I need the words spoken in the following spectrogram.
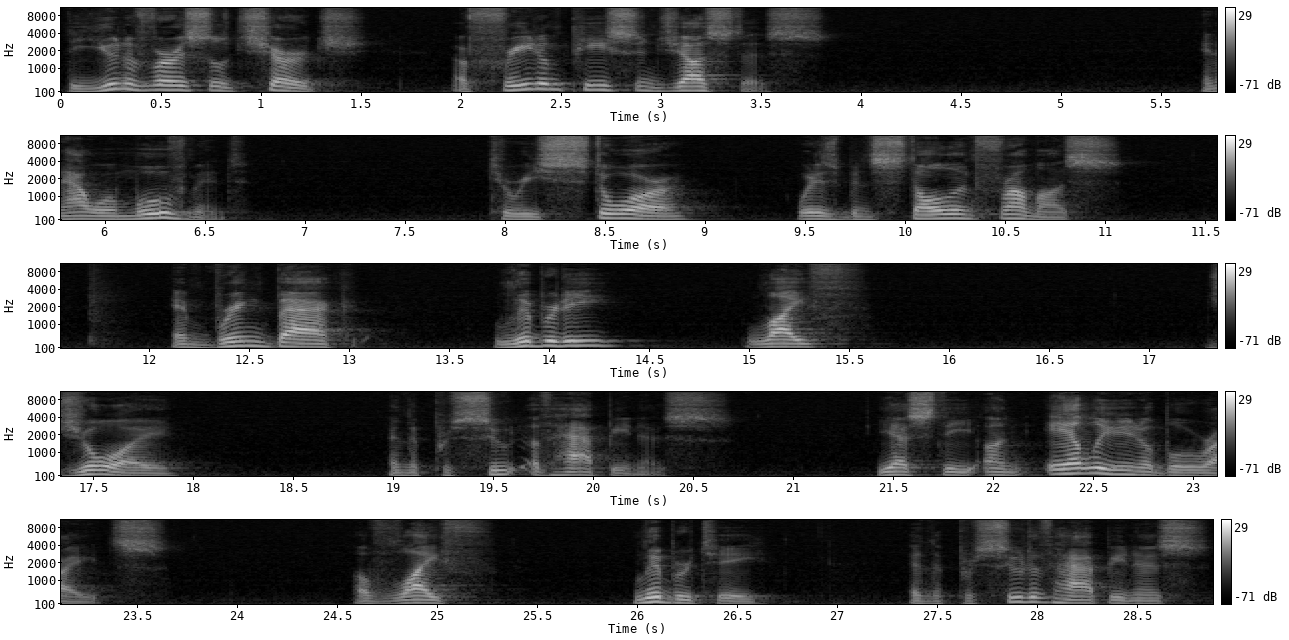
the universal church of freedom, peace, and justice in our movement to restore what has been stolen from us and bring back liberty, life, joy, and the pursuit of happiness. Yes, the unalienable rights of life, liberty, and the pursuit of happiness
